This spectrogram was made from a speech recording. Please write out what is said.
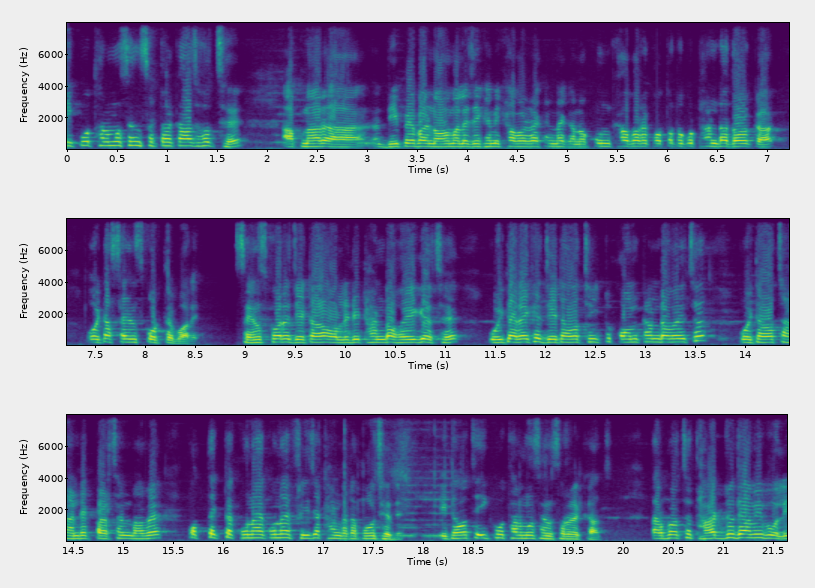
ইকো থার্মো সেন্সরটার কাজ হচ্ছে, আপনার ডিপে বা নর্মালে যেখানে খাবার রাখেন না কেন, কোন খাবারে কতটুকু ঠান্ডা দরকার, ওইটা সেন্স করতে পারে। সেন্স করে যেটা অলরেডি ঠান্ডা হয়ে গেছে, ওইটা রেখে যেটা হচ্ছে একটু কম ঠান্ডা হয়েছে, ওইটা হচ্ছে হান্ড্রেড পার্সেন্ট ভাবে প্রত্যেকটা কোনায় কোনায় ফ্রিজে ঠান্ডাটা পৌঁছে দেয়। এটা হচ্ছে ইকো থার্মো সেন্সরের কাজ। তারপর হচ্ছে থার্ড যদি আমি বলি,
